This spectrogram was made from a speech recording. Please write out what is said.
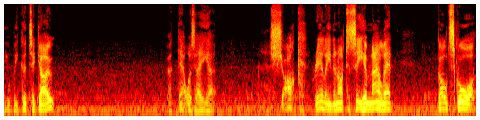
he'll be good to go. But that was a, uh, a shock, really, to not to see him nail that gold score.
